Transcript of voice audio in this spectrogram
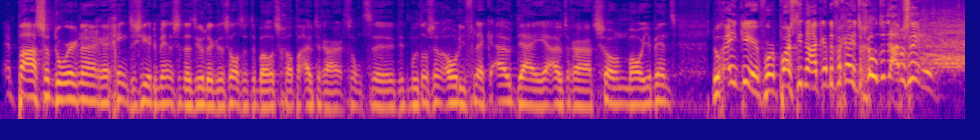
En pasen door naar eh, geïnteresseerde mensen natuurlijk. Dat is altijd de boodschap, uiteraard. Want eh, dit moet als een olievlek uitdijen, uiteraard. Zo'n mooie band. Nog één keer voor Pastinaak en de Vergeten Groenten, dames en heren.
